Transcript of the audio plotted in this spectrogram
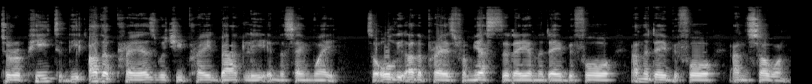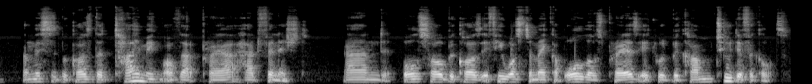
to repeat the other prayers which he prayed badly in the same way. So all the other prayers from yesterday and the day before and the day before and so on. And this is because the timing of that prayer had finished. And also because if he was to make up all those prayers, it would become too difficult.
